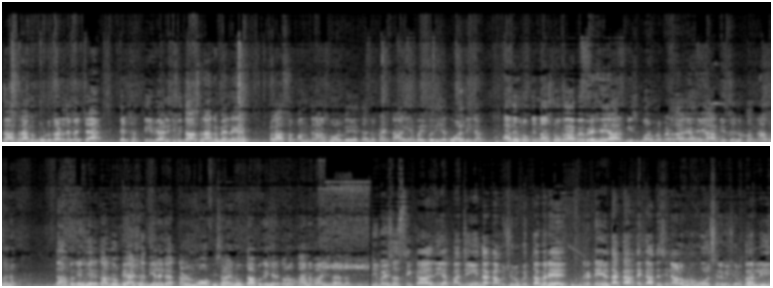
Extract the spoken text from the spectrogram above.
10 ਰੰਗ ਬੂਟ ਕੱਟ ਦੇ ਵਿੱਚ ਹੈ ਤੇ 38 42 ਚ ਵੀ 10 ਰੰਗ ਮਿਲਣਗੇ। ਪਲੱਸ 1500 ਰੁਪਏ ਦੀਆਂ ਤਿੰਨ ਪੈਂਟਾਂ ਆ ਗਈਆਂ ਬਾਈ, ਵਧੀਆ ਕੁਆਲਿਟੀ ਚ। ਆ ਦੇਖ ਲਓ ਕਿੰਨਾ ਸਟਾਕ ਆਇਆ ਪਿਆ ਵੀਰੇ 1000 ਪੀਸ ਫਾਰਮਲ ਪੈਂਟ ਦਾ ਆ ਗਿਆ 1000 ਦੀਆਂ ਤਿੰਨ 1500 ਹਨ ਦੱਬ ਕੇ ਸ਼ੇਅਰ ਕਰ ਦਿਓ, ਵਿਆਹ ਸ਼ਾਦੀਆਂ ਵਾਲੇ ਗਾਹਕਾਂ ਨੂੰ ਆਫਿਸ ਵਾਲਿਆਂ ਨੂੰ, ਦੱਬ ਕੇ ਸ਼ੇਅਰ ਕਰੋ, ਧੰਨਵਾਦ ਜੀ ਸਾਰਿਆਂ ਦਾ। ਜੀ ਬਾਈ, ਸਤਿ ਸ੍ਰੀ ਅਕਾਲ ਜੀ। ਆਪਾਂ ਜੀਨ ਦਾ ਕੰਮ ਸ਼ੁਰੂ ਕੀਤਾ ਵੀਰੇ। ਰਿਟੇਲ ਦਾ ਕਰਦੇ ਕਰਦੇ ਸੀ ਨਾਲ ਹੁਣ ਹੋਲਸੇਲ ਵੀ ਸ਼ੁਰੂ ਕਰ ਲਈ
